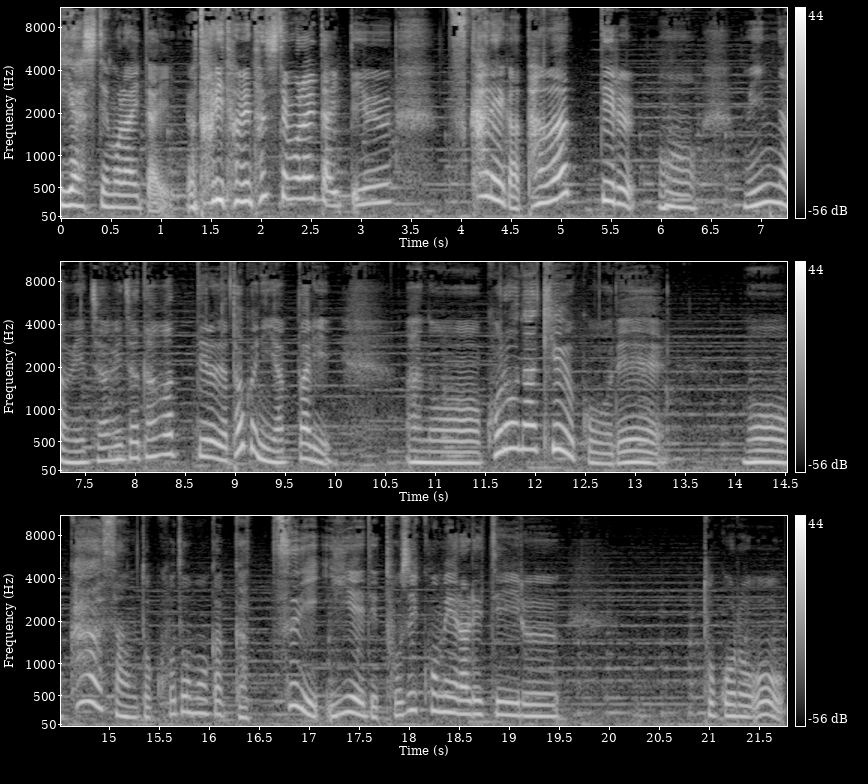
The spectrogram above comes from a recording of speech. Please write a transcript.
癒してもらいたいトリートメントしてもらいたいっていう疲れが溜まってるもうみんなめちゃめちゃ溜まってる特にやっぱりあのコロナ休校でもう母さんと子供ががっつり家で閉じ込められているところを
